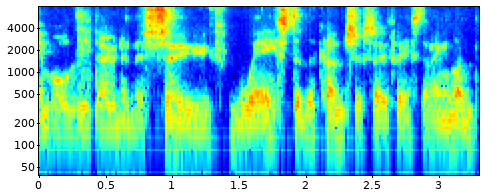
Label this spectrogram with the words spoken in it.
um, all the way down in the south west of the country, southwest of England,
